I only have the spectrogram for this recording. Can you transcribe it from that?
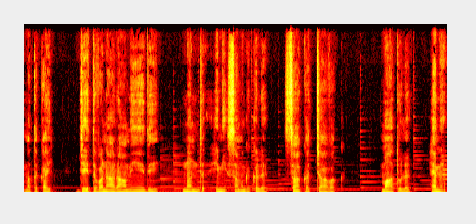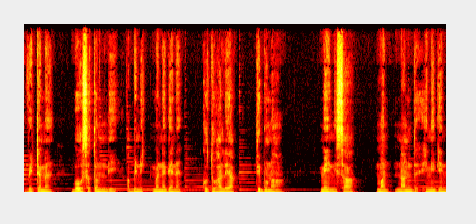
මතකයි. ජේතවනාරාමේදී නන්ද හිමි සමග කළ සාකච්ඡාවක්. මා තුල හැම විටම බෝසතුන්ගේ අබිනික්මන ගැන කුතුහලයක් තිබුණා. මේ නිසා මන් නන්ද හිමිගෙන්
